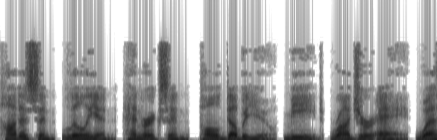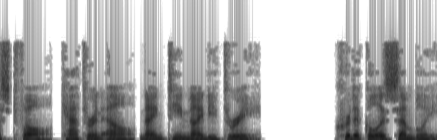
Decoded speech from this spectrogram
Hoddeson, Lillian, Henriksen, Paul W., Mead, Roger A., Westphal, Catherine L. 1993. Critical Assembly,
